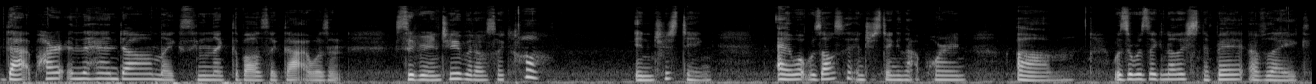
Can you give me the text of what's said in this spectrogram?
that part in the hand dom, like seeing like the balls like that, I wasn't super into, but I was like, huh, interesting. And what was also interesting in that porn um, was there was like another snippet of like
